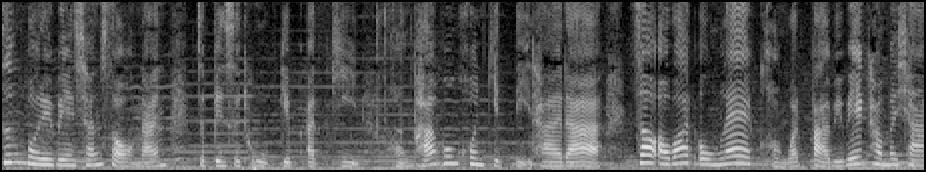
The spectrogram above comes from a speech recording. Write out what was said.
ซึ่งบริเวณชั้นสองนั้น จะเป็นสถูปเก็บอัฐิของพระมงคลกิตติธาดา เจ้าอาวาสองค์แรกของวัดป่าวิเวกธรรมชา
